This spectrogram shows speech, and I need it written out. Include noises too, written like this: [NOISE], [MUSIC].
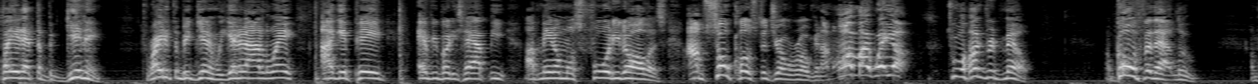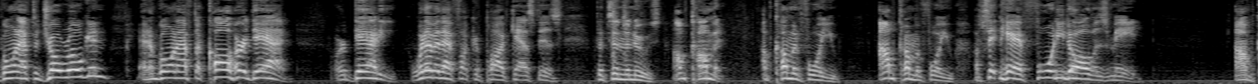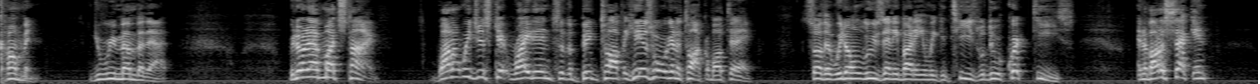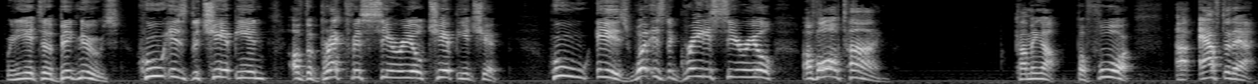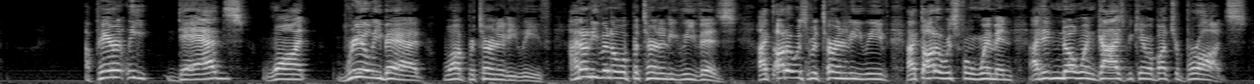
Play it at the beginning. It's right at the beginning. We get it out of the way. I get paid. Everybody's happy. I've made almost $40. I'm so close to Joe Rogan. I'm on my way up to 100 mil. I'm going for that loot. I'm going after Joe Rogan and I'm going after Call Her Dad or Daddy, whatever that fucking podcast is that's in the news. I'm coming. I'm coming for you. I'm coming for you. I'm sitting here at $40 made. I'm coming. You remember that. We don't have much time. Why don't we just get right into the big topic? Here's what we're going to talk about today so that we don't lose anybody and we can tease. We'll do a quick tease. In about a second, we're going to get to the big news. Who is the champion of the Breakfast Cereal Championship? Who is? What is the greatest cereal of all time? Coming up. Before, uh, after that, apparently dads want really bad want paternity leave. I don't even know what paternity leave is. I thought it was maternity leave. I thought it was for women. I didn't know when guys became a bunch of broads.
